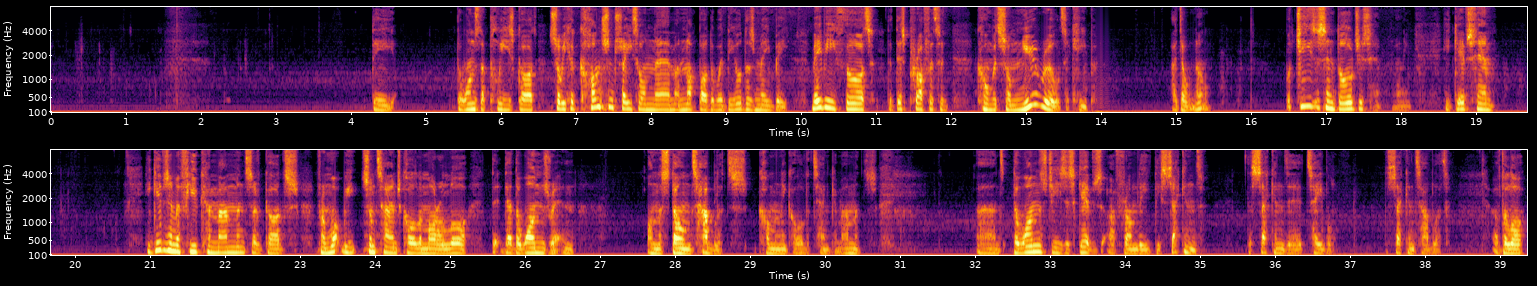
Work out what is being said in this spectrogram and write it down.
The the ones that please God, so he could concentrate on them and not bother with the others, maybe. Maybe he thought that this prophet had come with some new rule to keep. I don't know. But Jesus indulges him and he, he gives him he gives him a few commandments of God's from what we sometimes call the moral law. They're the ones written on the stone tablets, commonly called the Ten Commandments. And the ones Jesus gives are from the, the second the second uh, table, the second tablet of the law,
